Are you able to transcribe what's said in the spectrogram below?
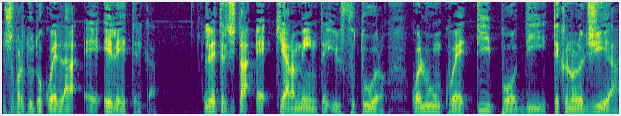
soprattutto quella eh, elettrica. L'elettricità è chiaramente il futuro, qualunque tipo di tecnologia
